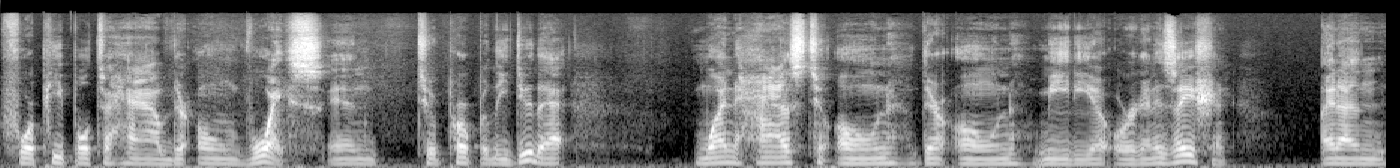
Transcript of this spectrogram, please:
for people to have their own voice. And to appropriately do that, one has to own their own media organization. And I'm,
